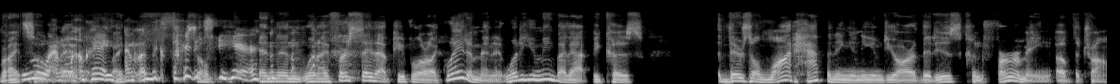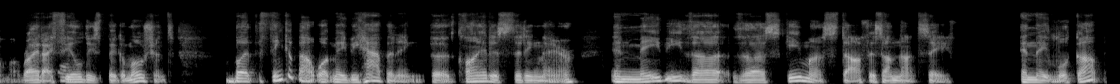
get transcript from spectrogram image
right? Ooh, so I'm, I, okay, right? I'm, I'm, excited so, to hear. and then when I first say that, people are like, "Wait a minute, what do you mean by that?" Because there's a lot happening in EMDR that is confirming of the trauma, right? I feel these big emotions, but think about what may be happening. The client is sitting there, and maybe the the schema stuff is "I'm not safe," and they look up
